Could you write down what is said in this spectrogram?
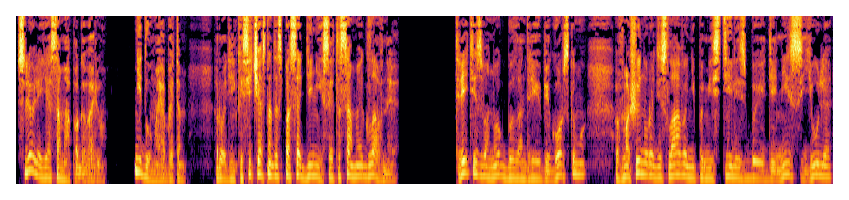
С Лёлей я сама поговорю. Не думай об этом. Роденька, сейчас надо спасать Дениса, это самое главное. Третий звонок был Андрею Бегорскому. В машину Радислава не поместились бы Денис, Юля,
